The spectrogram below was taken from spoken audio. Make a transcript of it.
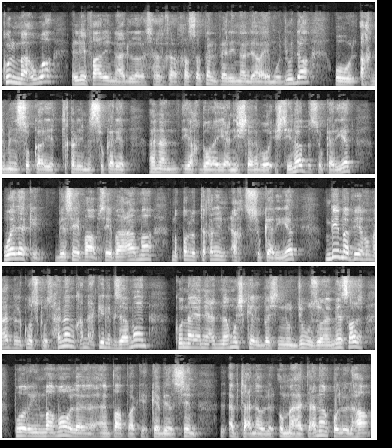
كل ما هو اللي فارينا خاصة الفارينة اللي راهي موجودة والأخذ من السكريات التقليل من السكريات. أنا ياخذوا راهي يعني اجتناب اجتناب بالسكريات ولكن بصفة بصفة عامة نقول التقليل من أخذ السكريات. بما فيهم هذا الكسكس. حنا نحكي لك زمان كنا يعني عندنا مشكل باش نجوزوا un message pour une maman ولا un papa كبير السن. الأب تاعنا ولا الأمهات تاعنا نقولوا لها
